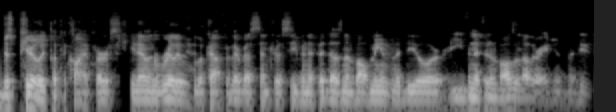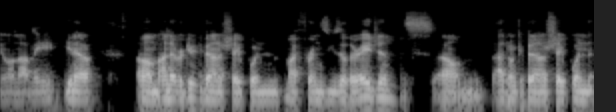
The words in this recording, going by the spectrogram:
just purely put the client first, you know, and really look out for their best interests, even if it doesn't involve me in the deal, or even if it involves another agent in the deal and not me. You know, um, I never get bent out of shape when my friends use other agents. Um, I don't get bent out of shape when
